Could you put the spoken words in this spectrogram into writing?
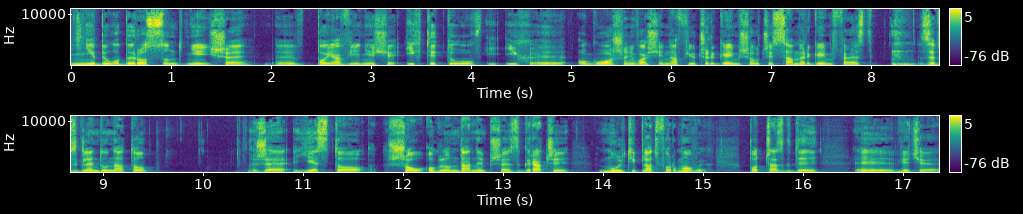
nie byłoby rozsądniejsze e, pojawienie się ich tytułów i ich e, ogłoszeń właśnie na Future Game Show czy Summer Game Fest ze względu na to, że jest to show oglądany przez graczy multiplatformowych, podczas gdy wiecie,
